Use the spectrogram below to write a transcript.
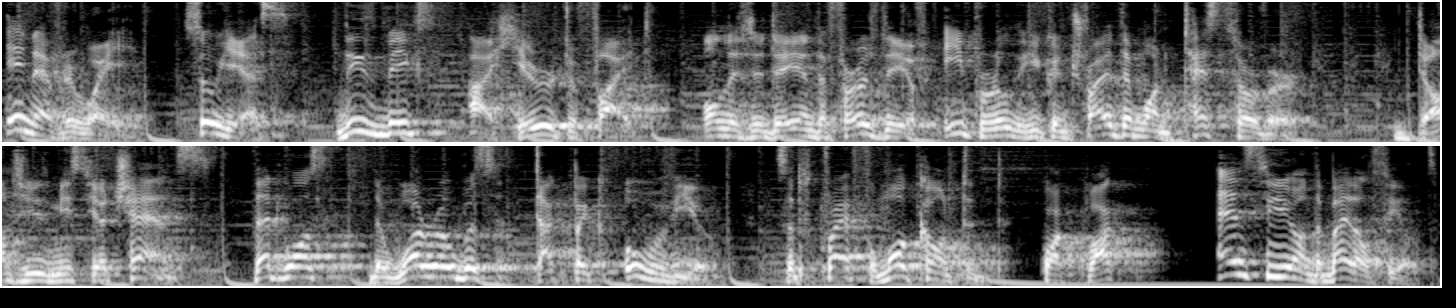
in every way. So yes, these bigs are here to fight. Only today and the first day of April you can try them on test server. Don't you miss your chance! That was the War Robots Duckpack overview. Subscribe for more content. Quack quack and see you on the battlefield.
